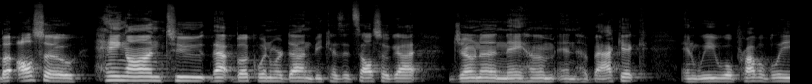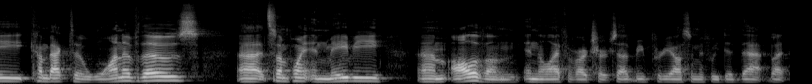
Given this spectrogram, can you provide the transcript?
but also hang on to that book when we're done because it's also got Jonah, Nahum, and Habakkuk and we will probably come back to one of those uh, at some point, and maybe um, all of them in the life of our church. That'd be pretty awesome if we did that. But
